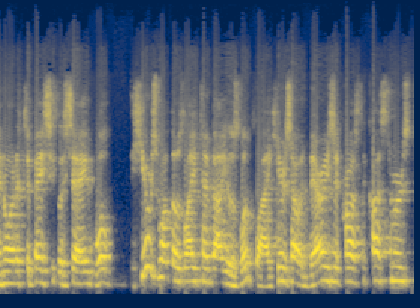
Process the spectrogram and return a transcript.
in order to basically say, well, here's what those lifetime values look like. Here's how it varies across the customers.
